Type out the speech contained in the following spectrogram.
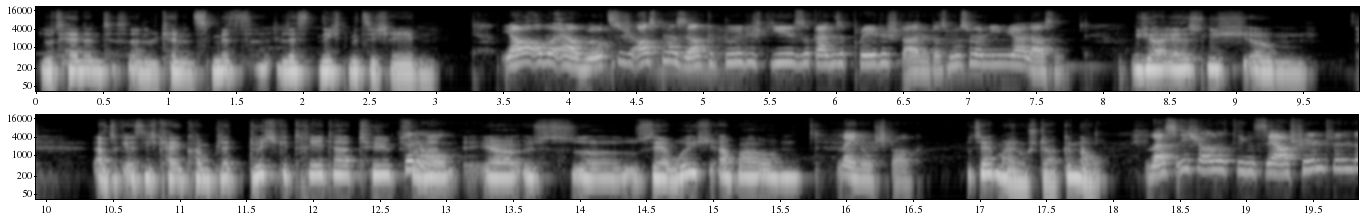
Lieutenant, äh, Lieutenant Smith, lässt nicht mit sich reden. Ja, aber er hört sich erstmal sehr geduldig diese ganze Predigt an. Das muss man ihm ja lassen. Ja, er ist nicht, ähm, also er ist nicht kein komplett durchgedrehter Typ, Genau. sondern er ist äh, sehr ruhig, aber ähm, Meinungsstark. sehr meinungsstark, genau. Was ich allerdings sehr schön finde,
